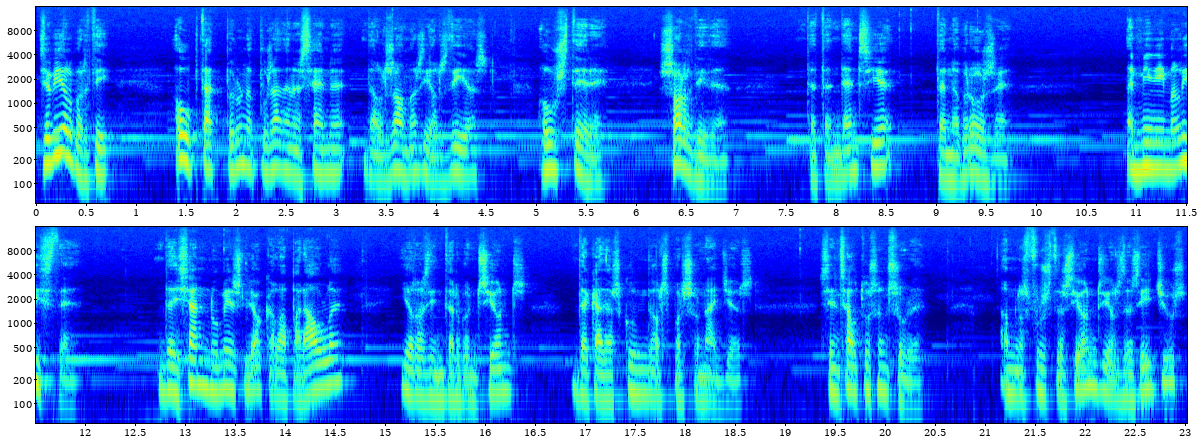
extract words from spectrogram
Xavier Albertí ha optat per una posada en escena dels homes i els dies austera, sòrdida, de tendència tenebrosa, minimalista, deixant només lloc a la paraula i a les intervencions de cadascun dels personatges, sense autocensura, amb les frustracions i els desitjos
